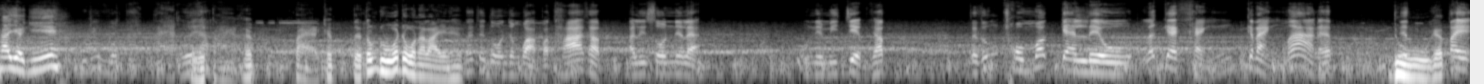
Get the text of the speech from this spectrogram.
ถ้าอย่างนี้ดูที่หัวแตกๆเลโอ้ยโหอะแตกครับ แตกครับแต่ต้องดูว่าโดนอะไรนะครับน่าจะโดนจังหวะปะทะกับอาริซนเนี่ยแหละคุณเนี่ยมีเจ็บครับ แต่ต้องชมว่าแกเร็วและแกแข็งแกร่งมากครับดูครับเตะ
